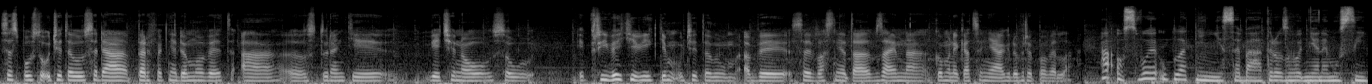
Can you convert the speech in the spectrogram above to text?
Se spoustu učitelů se dá perfektně domluvit a uh, studenti většinou jsou i přívětiví k těm učitelům, aby se vlastně ta vzájemná komunikace nějak dobře povedla. A o svoje uplatnění se bát rozhodně nemusí.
